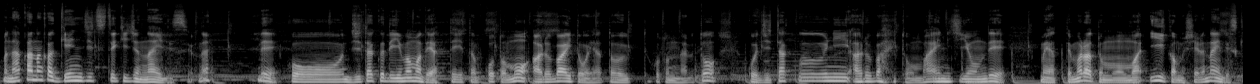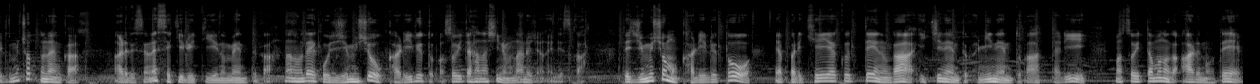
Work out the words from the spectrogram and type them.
まあ、なかなか現実的じゃないですよね。でこう自宅で今までやっていたこともアルバイトを雇うってことになるとこう自宅にアルバイトを毎日呼んで、まあ、やってもらうともまあいいかもしれないんですけれどもちょっとなんかあれですよねセキュリティの面とか。なのでこう事務所を借りるとかそういった話にもなるじゃないですか。で事務所も借りるとやっぱり契約っていうのが1年とか2年とかあったり、まあ、そういったものがあるので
